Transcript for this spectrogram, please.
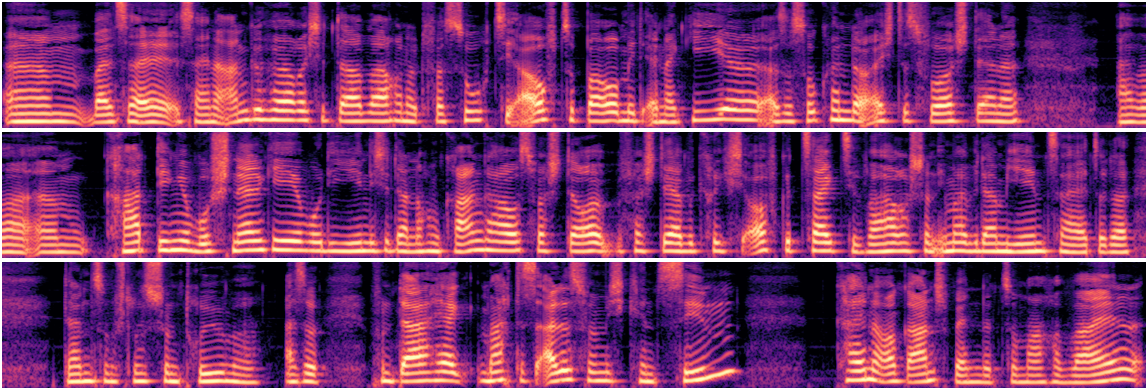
ähm, weil sei, seine Angehörige da waren und versucht, sie aufzubauen mit Energie, also so könnt ihr euch das vorstellen. Aber ähm, gerade Dinge, wo schnell gehe, wo diejenige dann noch im Krankenhaus versterbe, kriege ich aufgezeigt, sie waren schon immer wieder im Jenseits oder dann zum Schluss schon drüber. Also von daher macht das alles für mich keinen Sinn, keine Organspende zu machen, weil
